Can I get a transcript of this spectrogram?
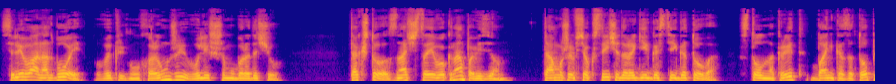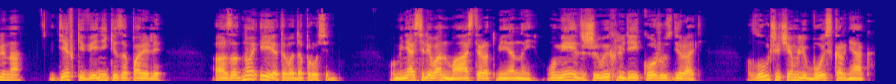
«Селиван, отбой!» – выкрикнул Харунжий вылезшему бородачу. «Так что, значит, его к нам повезем?» Там уже все к встрече дорогих гостей готово. Стол накрыт, банька затоплена, девки веники запарили. А заодно и этого допросим. У меня Селиван мастер отменный, умеет с живых людей кожу сдирать. Лучше, чем любой скорняк.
